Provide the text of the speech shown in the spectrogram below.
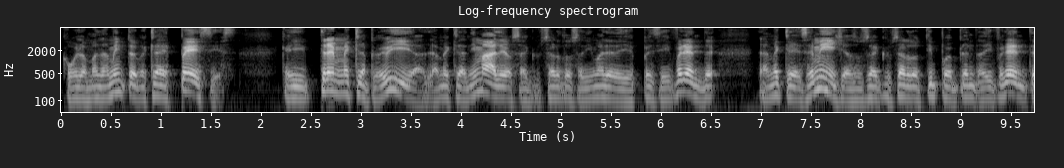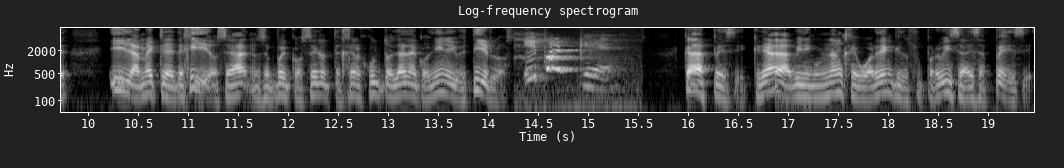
como los mandamientos de mezclar especies, que hay tres mezclas prohibidas, la mezcla de animales, o sea, cruzar dos animales de especie diferente, la mezcla de semillas, o sea, cruzar dos tipos de plantas diferentes, y la mezcla de tejido, o sea, no se puede coser o tejer juntos lana con lino y vestirlos. ¿Y por qué? Cada especie creada viene con un ángel guardián que lo supervisa a esa especie.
